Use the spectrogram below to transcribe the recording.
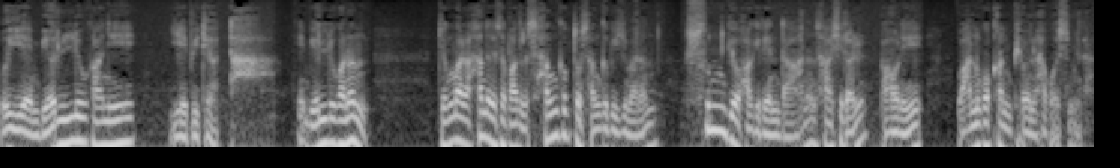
의의 멸류관이 예비되었다. 이 멸류관은 정말 하늘에서 받을 상급도 상급이지만은 순교하게 된다 하는 사실을 바울이 완곡한 표현을 하고 있습니다.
